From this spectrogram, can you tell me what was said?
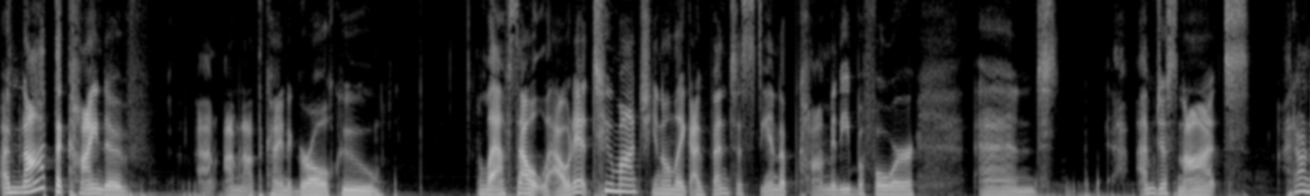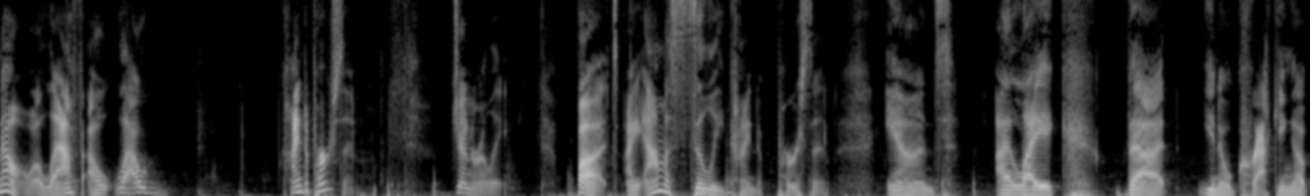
I'm not the kind of I'm not the kind of girl who laughs out loud at too much. You know, like I've been to stand up comedy before and I'm just not, I don't know, a laugh out loud kind of person generally. But I am a silly kind of person. And I like that, you know, cracking up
